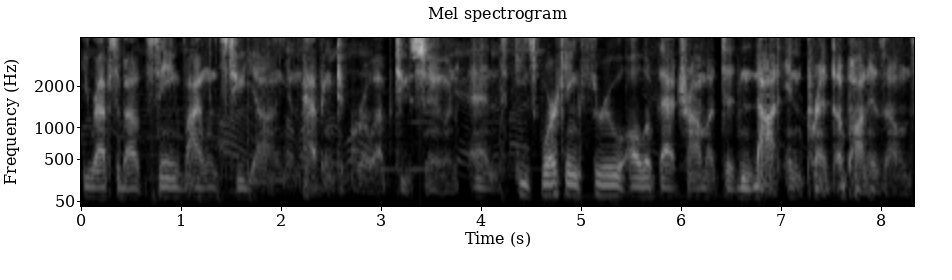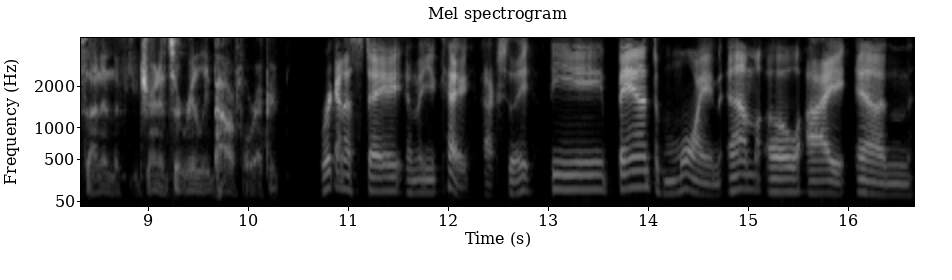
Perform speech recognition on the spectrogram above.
he raps about seeing violence too young and having to grow up too soon. And he's working through all of that trauma to not imprint upon his own son in the future. And it's a really powerful record. We're going to stay in the UK, actually. The band Moin, M O I N,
